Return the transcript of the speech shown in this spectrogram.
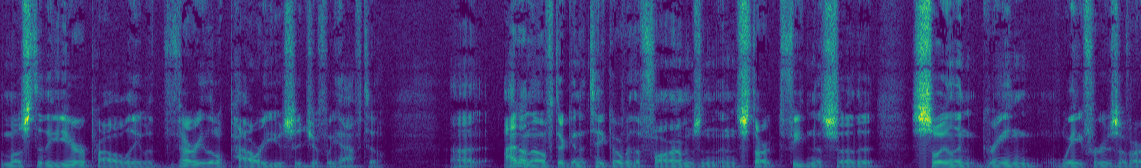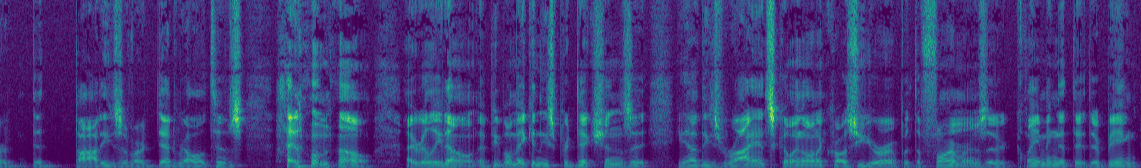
most of the year probably with very little power usage if we have to. Uh, I don't know if they're going to take over the farms and, and start feeding us uh, the soylent green wafers of our dead bodies of our dead relatives. I don't know. I really don't. People making these predictions. That you have these riots going on across Europe with the farmers that are claiming that they're being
